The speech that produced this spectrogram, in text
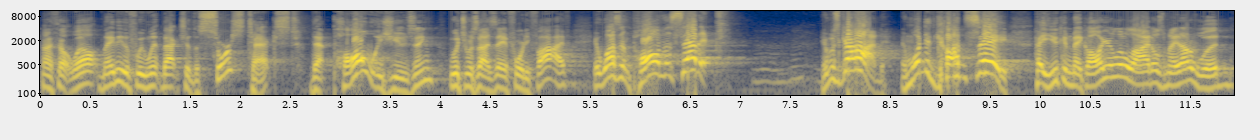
And I thought, well, maybe if we went back to the source text that Paul was using, which was Isaiah 45, it wasn't Paul that said it. It was God. And what did God say? Hey, you can make all your little idols made out of wood.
